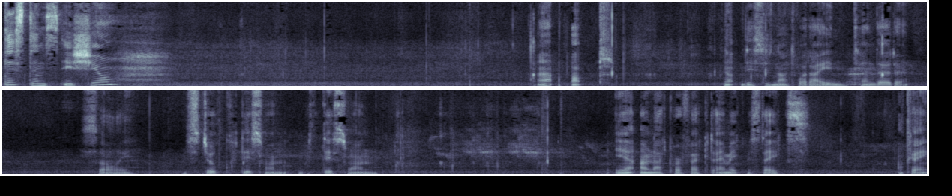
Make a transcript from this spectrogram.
distance issue. Oh, oh. No, this is not what I intended. Sorry. Mistook this one with this one. Yeah, I'm not perfect. I make mistakes. Okay.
